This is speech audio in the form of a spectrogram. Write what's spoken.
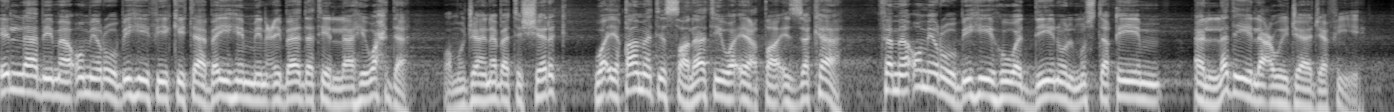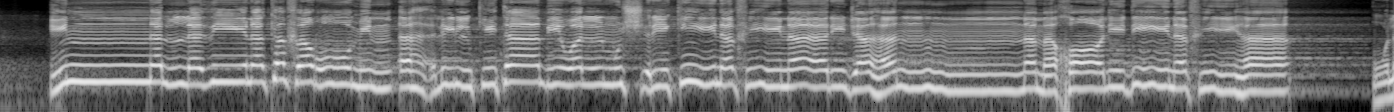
إلا بما أمروا به في كتابيهم من عبادة الله وحده ومجانبة الشرك وإقامة الصلاة وإعطاء الزكاة. فما أمروا به هو الدين المستقيم الذي لا اعوجاج فيه. ان الذين كفروا من أهل الكتاب والمشركين في نار جهنم خالدين فيها اولئك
